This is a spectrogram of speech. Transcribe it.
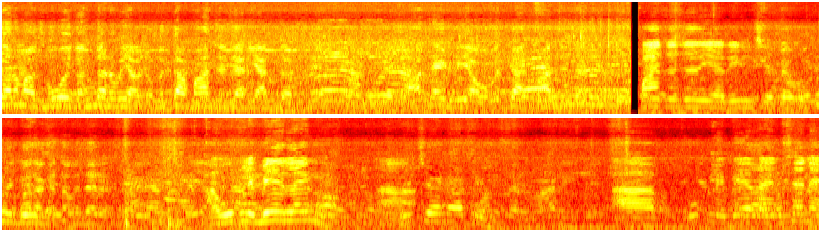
હજારમાં જોવો હોય તો અંદર વહી આવજો બધા પાંચ હજારની અંદર છે. આ સાઈડ લઈ આવો. બધા પાંચ હજાર પાંચ હજાર રીલ છે જો મારા કરતાં વધારે આ ઉપલી બે લાઈન. આ ઉપલી બે લાઈન છે ને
